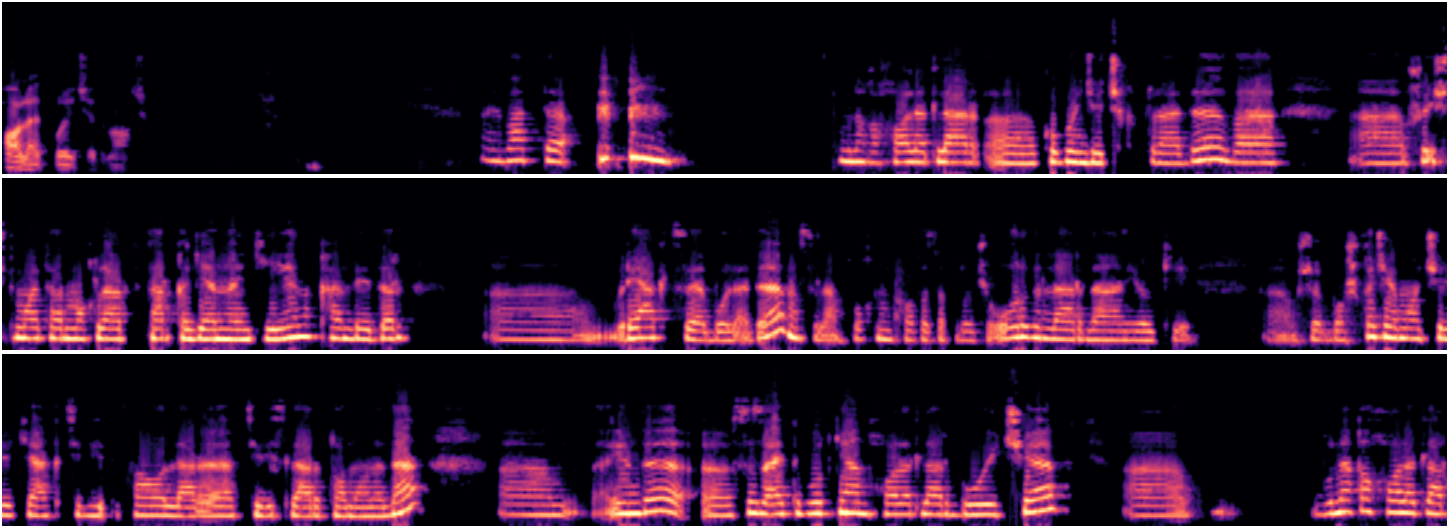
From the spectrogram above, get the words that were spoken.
holat bo'yicha demoqchiman. Albatta bunaqa holatlar e, ko'pincha chiqib turadi va e, o'sha ijtimoiy tarmoqlarda tarqagandan keyin qandaydir e, reaksiya bo'ladi. Masalan huquqni muhofaza qiluvchi organlardan yoki o'sha boshqa jamoatchilik faollari aktivistlari tomonidan endi siz aytib o'tgan holatlar bo'yicha bunaqa holatlar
